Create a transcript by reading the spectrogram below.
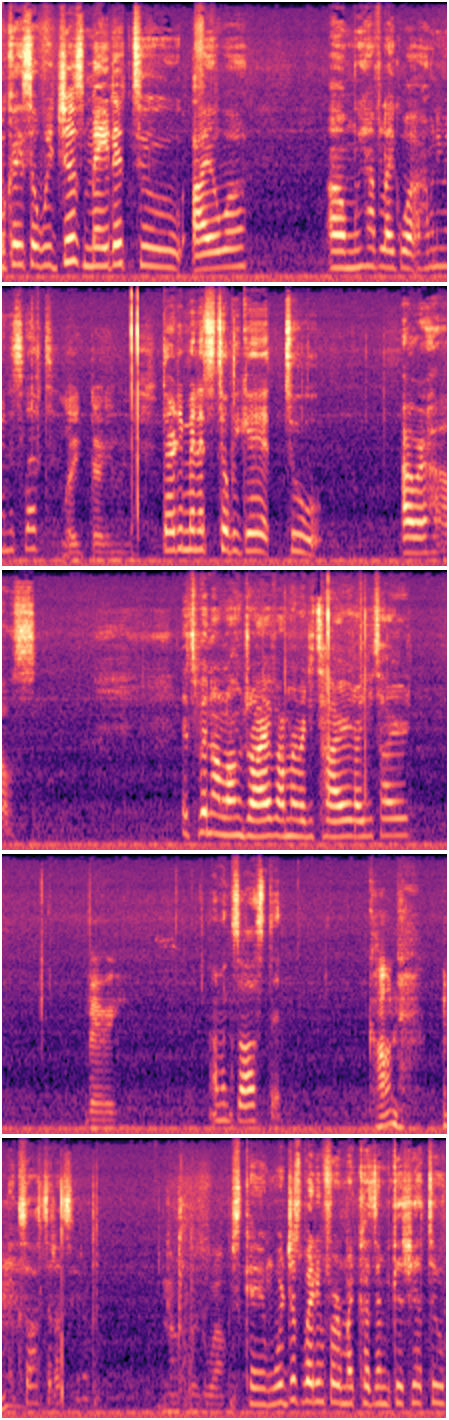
Okay, so we just made it to Iowa. Um, we have like what? How many minutes left? Like 30 minutes. 30 minutes till we get to our house. It's been a long drive. I'm already tired. Are you tired? Very. I'm exhausted. Calm Exhausted, I'll see you. No, as well. Just kidding. We're just waiting for my cousin because she had to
